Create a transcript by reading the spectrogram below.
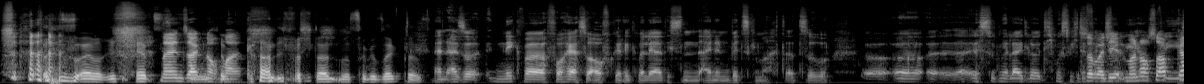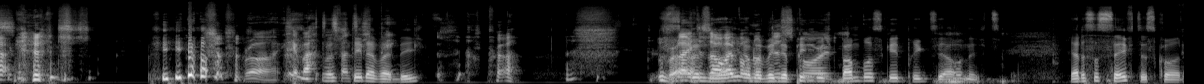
Das ist einfach richtig ätzend. Nein, sag Ich noch hab mal. gar nicht verstanden, was du gesagt hast. Und also Nick war vorher so aufgeregt, weil er diesen einen Witz gemacht hat. So, äh, äh, es tut mir leid, Leute, ich muss mich Ist er bei dir immer noch so abgehakt? ja, Bro, ich das 28 steht aber nicht. Vielleicht ist auch einfach aber nur wenn der Ping Discord. durch Bambus geht, bringt's ja auch nichts. Ja, das ist Safe Discord.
